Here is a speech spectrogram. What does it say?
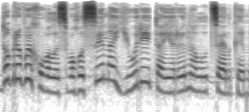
Добре виховали свого сина Юрій та Ірина Луценки.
